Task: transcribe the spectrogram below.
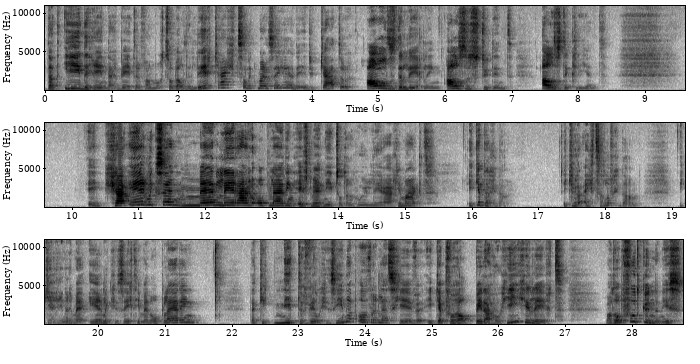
dat iedereen daar beter van wordt. Zowel de leerkracht, zal ik maar zeggen, de educator, als de leerling, als de student, als de cliënt. Ik ga eerlijk zijn, mijn leraaropleiding heeft mij niet tot een goede leraar gemaakt. Ik heb dat gedaan. Ik heb dat echt zelf gedaan. Ik herinner mij eerlijk gezegd in mijn opleiding dat ik niet te veel gezien heb over lesgeven. Ik heb vooral pedagogie geleerd, wat opvoedkunde is,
